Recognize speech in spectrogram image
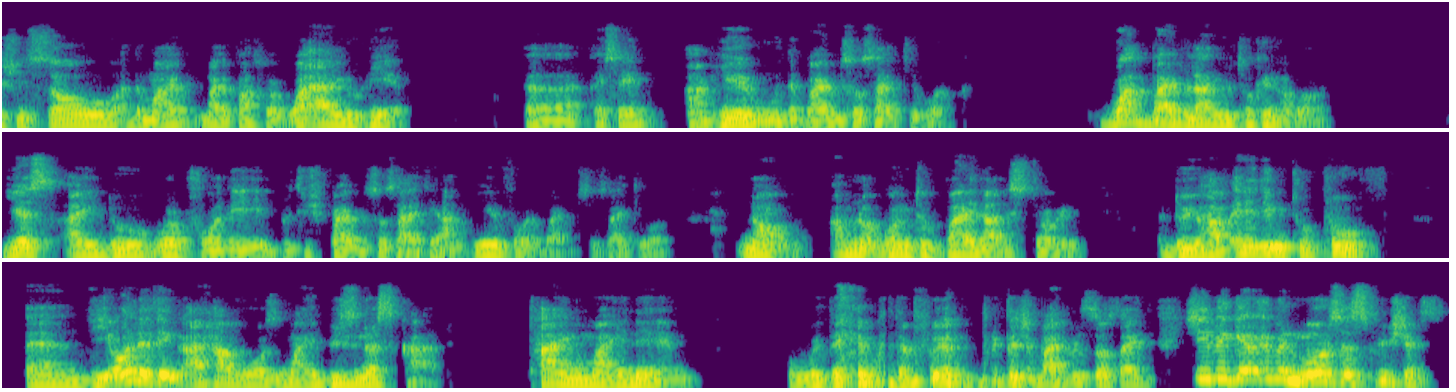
She saw the, my my passport. Why are you here? I said, I'm here with the Bible Society work. What Bible are you talking about? Yes, I do work for the British Bible Society. I'm here for the Bible Society work. No, I'm not going to buy that story. Do you have anything to prove? And the only thing I have was my business card tying my name with the, with the British Bible Society, she became even more suspicious.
